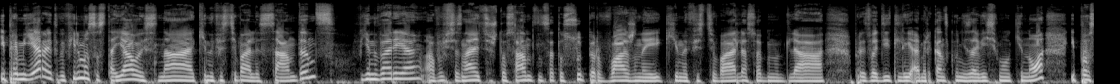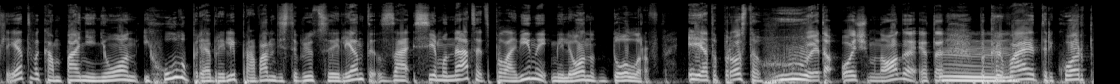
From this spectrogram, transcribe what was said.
И премьера этого фильма состоялась на кинофестивале Sundance в январе. А вы все знаете, что Sundance — это супер важный кинофестиваль, особенно для производителей американского независимого кино. И после этого компании Neon и Hulu приобрели права на дистрибьюцию ленты за 17,5 миллионов долларов. И это просто, ху, это очень много. Это mm. покрывает рекорд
